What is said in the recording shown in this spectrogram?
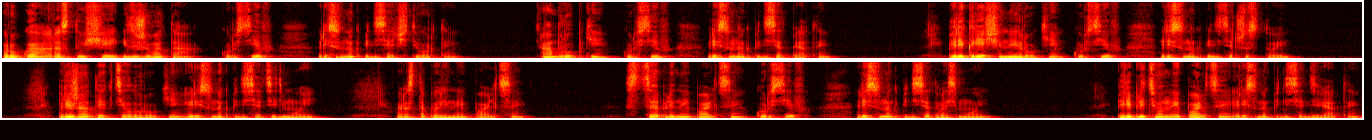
Рука, растущая из живота, курсив, рисунок 54. Обрубки, курсив, рисунок 55. Перекрещенные руки, курсив, рисунок 56. Прижатые к телу руки, рисунок 57. Растопыренные пальцы. Сцепленные пальцы, курсив, рисунок 58. Переплетенные пальцы, рисунок 59.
